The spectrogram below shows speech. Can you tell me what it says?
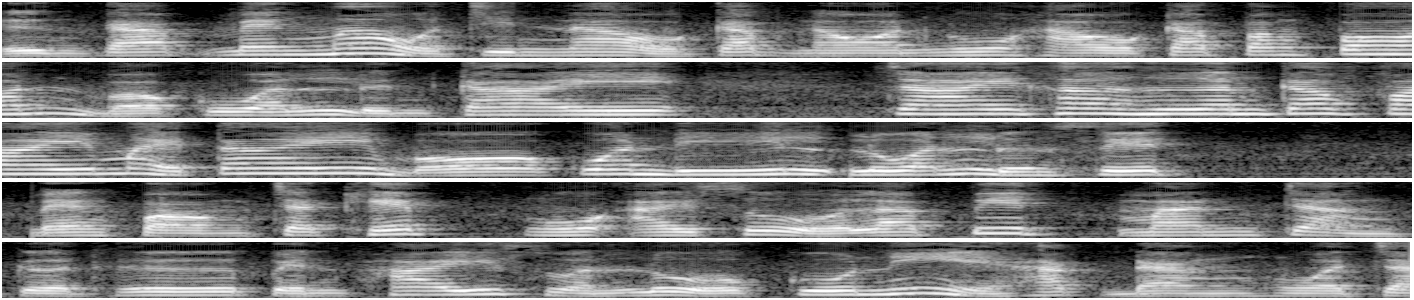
อึ่งกับแมงเม่าจินเน่ากับนอนงูเห่ากับปังป้อนบอกวนหลืนไกลใจข้าเฮือนกับไฟไม่ใต้บอกวนดีล้วนหลืนสิทธิ์แมงป่องจะเข็บงูไอสู้ละปิด มันจังเกิดเธอเป็นไพ่ส่วนลูกกูนี่หักดังหัวใจ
